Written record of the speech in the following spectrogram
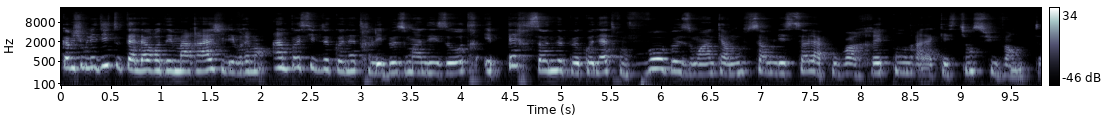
Comme je vous l'ai dit tout à l'heure au démarrage, il est vraiment impossible de connaître les besoins des autres et personne ne peut connaître vos besoins car nous sommes les seuls à pouvoir répondre à la question suivante.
